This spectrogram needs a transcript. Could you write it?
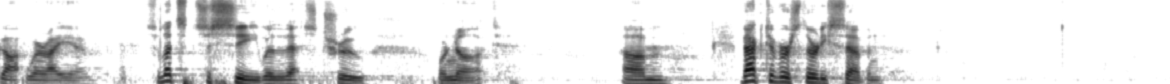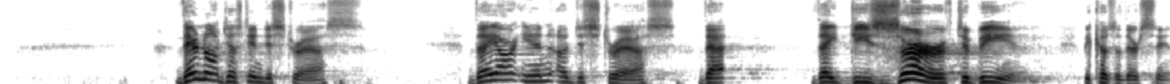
got where I am. So let's just see whether that's true or not. Um, back to verse 37. They're not just in distress, they are in a distress that they deserve to be in because of their sin.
